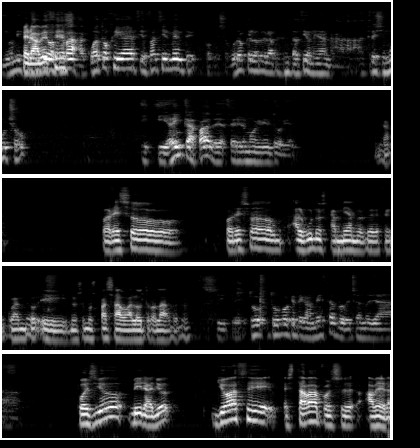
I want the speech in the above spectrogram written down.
y un Pero a veces- que va a 4 GHz fácilmente, porque seguro que los de la presentación eran a, a 3 y mucho, y, y era incapaz de hacer el movimiento bien. Ya. Por eso, por eso algunos cambiamos de vez en cuando y nos hemos pasado al otro lado, ¿no? Sí, tú, tú porque te cambiaste aprovechando ya... Pues yo, mira, yo yo hace, estaba, pues, eh, a ver,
